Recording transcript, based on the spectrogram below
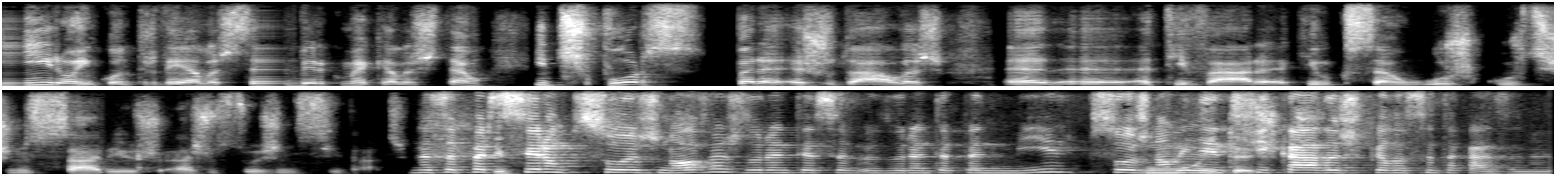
ir ao encontro delas, saber como é que elas estão e dispor-se para ajudá-las a, a, ativar aquilo que são os recursos necessários às suas necessidades. Mas apareceram e, pessoas novas durante, essa, durante a pandemia? Pessoas não muitas, identificadas pela Santa Casa, não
